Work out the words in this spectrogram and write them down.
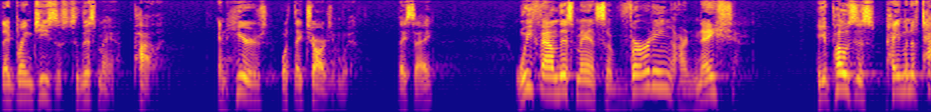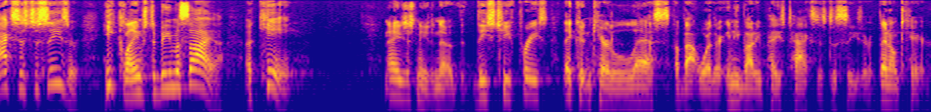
they bring Jesus to this man, Pilate. And here's what they charge him with. They say, We found this man subverting our nation. He opposes payment of taxes to Caesar. He claims to be Messiah, a king. Now you just need to know that these chief priests, they couldn't care less about whether anybody pays taxes to Caesar. They don't care.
